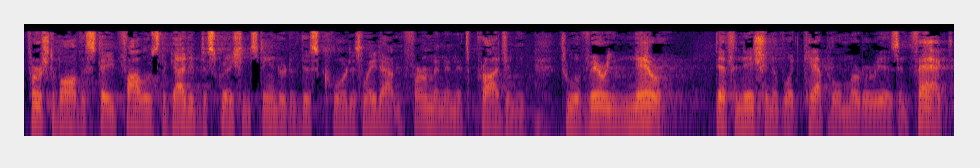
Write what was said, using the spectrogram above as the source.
First of all, the State follows the guided discretion standard of this Court as laid out in Furman and its progeny through a very narrow definition of what capital murder is. In fact,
